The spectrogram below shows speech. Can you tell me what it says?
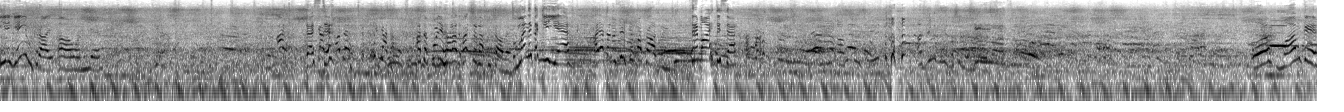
Є, є їм край? А, он є. Здрасте. Дівчата, а це поні гради, бачите, нас літали. В мене такі є. А я це на всім показую. Тримайтеся. О, мамки.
